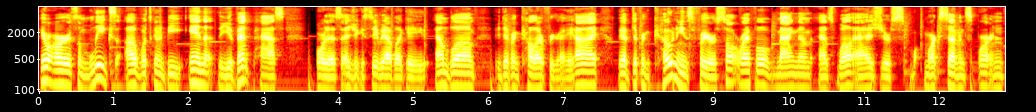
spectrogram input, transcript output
Here are some leaks of what's going to be in the event pass for this. As you can see, we have like a emblem, a different color for your AI. We have different coatings for your assault rifle, Magnum, as well as your Mark 7 Spartan,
